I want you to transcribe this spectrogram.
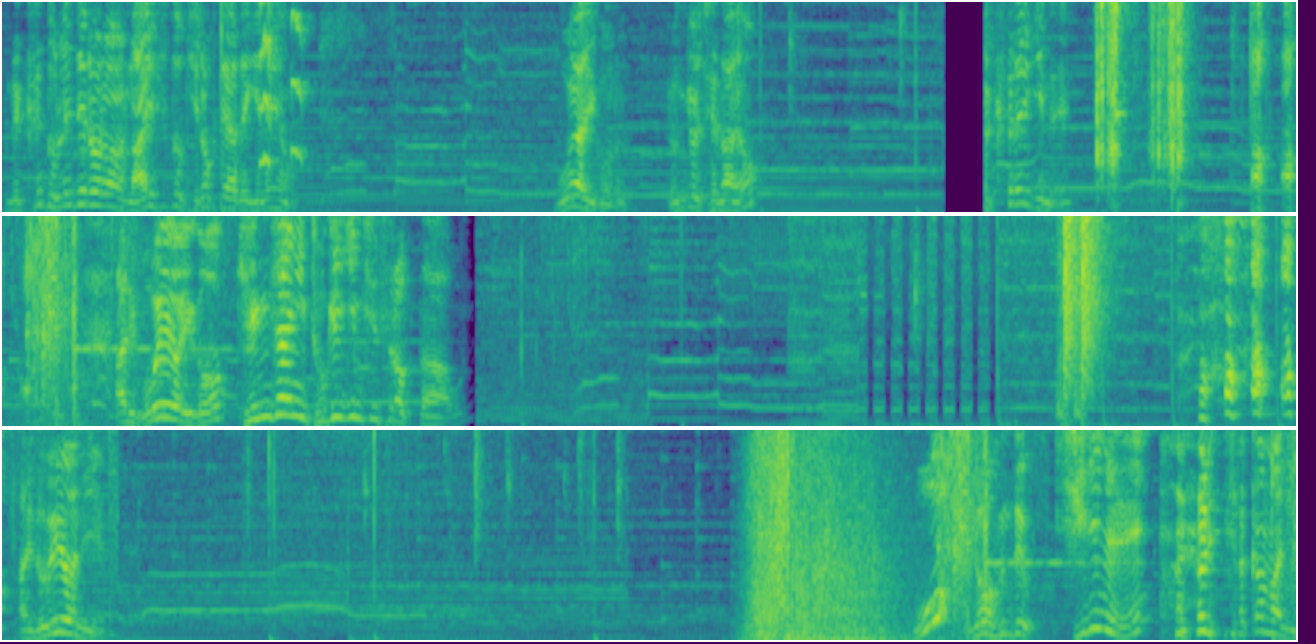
근데 그 논리대로라면 라이스도 기록돼야 되긴 해요. 뭐야 이거는. 연결되나요? 크랙이네 아니 뭐예요 이거? 굉장히 독일김치스럽다 아니 노 의원님 오? 야 근데 지리네? 아니 잠깐만요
